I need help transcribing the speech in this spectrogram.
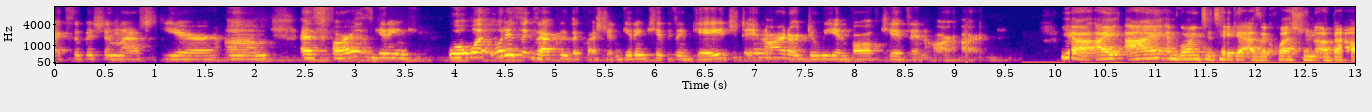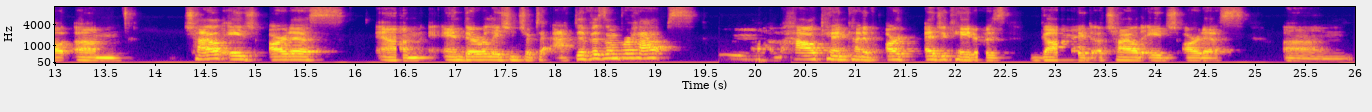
exhibition last year. Um, as far as getting well, what, what is exactly the question? Getting kids engaged in art, or do we involve kids in our art? Yeah, I, I am going to take it as a question about um, child age artists um, and their relationship to activism, perhaps. Um, how can kind of art educators guide a child aged artist um,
